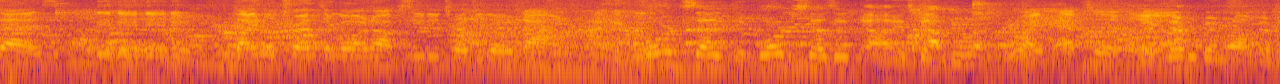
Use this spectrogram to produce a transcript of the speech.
says vinyl trends are going up, CD trends are going down. If Forbes says, if Forbes says it, uh, it's got to be right. Right, absolutely. They've Yeah. never been wrong ever.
